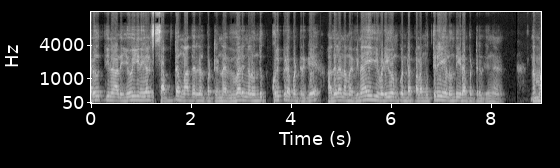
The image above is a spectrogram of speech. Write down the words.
அறுபத்தி நாலு யோகினிகள் சப்த மாதர்கள் பற்றின விவரங்கள் வந்து குறிப்பிடப்பட்டிருக்கு. அதுல நம்ம விநாயகி வடிவம் கொண்ட பல முத்திரைகள் வந்து இடப்பட்டிருக்குங்க நம்ம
